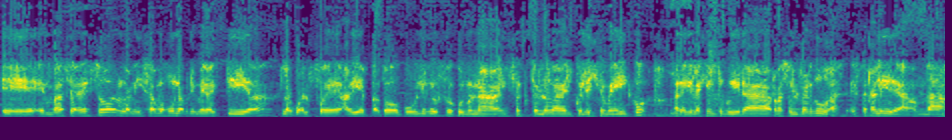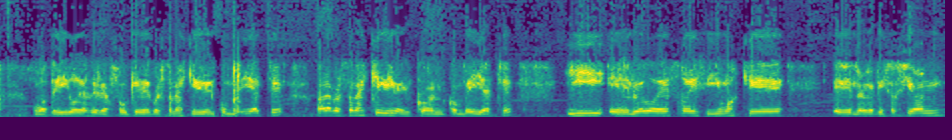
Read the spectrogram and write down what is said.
Eh, en base a eso organizamos una primera actividad, la cual fue abierta a todo público y fue con una infectóloga del colegio médico para que la gente pudiera resolver dudas. Esa era la idea, onda, como te digo, desde el enfoque de personas que viven con VIH para personas que viven con, con VIH. Y eh, luego de eso decidimos que eh, la organización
